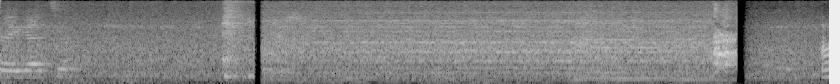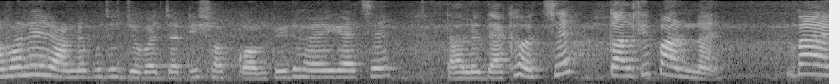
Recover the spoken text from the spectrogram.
হয়ে গেছে। আমাদের রান্না পুজোর জোগাড়জাটি সব কমপ্লিট হয়ে গেছে। তাহলে দেখা হচ্ছে কালকে পান্নায়। বাই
